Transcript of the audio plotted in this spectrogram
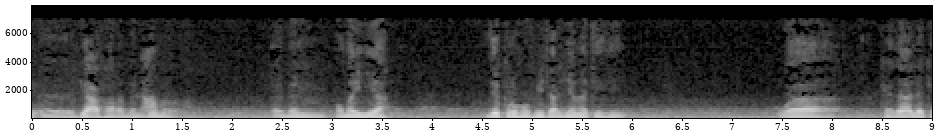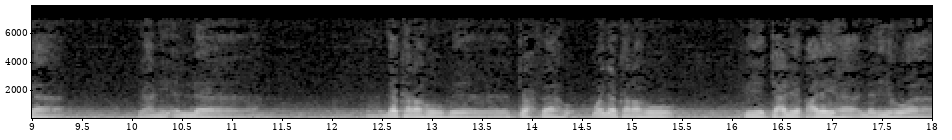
آه، جعفر بن عمرو بن أمية ذكره في ترجمته. وكذلك يعني ذكره في التحفة وذكره في التعليق عليها الذي هو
